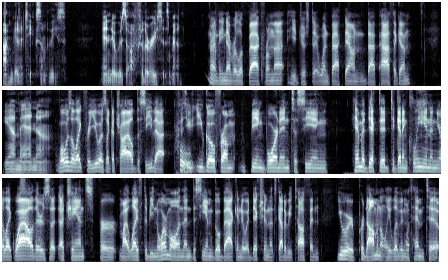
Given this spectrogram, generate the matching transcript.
I'm going to take some of these. And it was off to the races, man. And he never looked back from that. He just uh, went back down that path again. Yeah, man. Uh, What was it like for you as like a child to see that? Because you, you go from being born into seeing him addicted to getting clean, and you're like, wow, there's a, a chance for my life to be normal, and then to see him go back into addiction, that's got to be tough. And you were predominantly living with him too.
